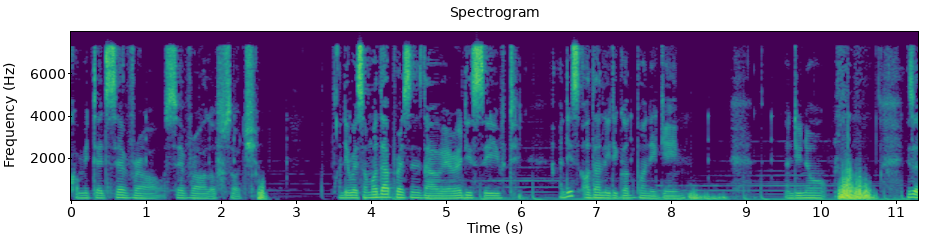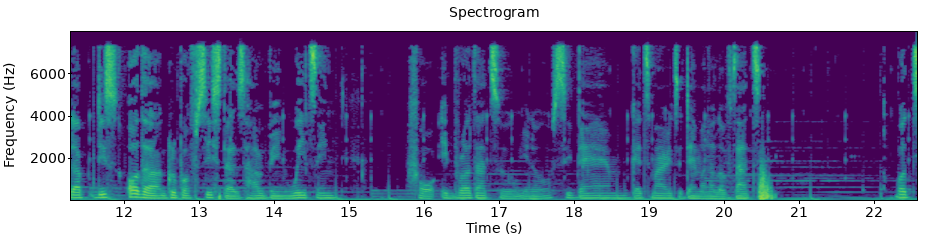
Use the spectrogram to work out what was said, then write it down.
committed several, several of such. And there were some other persons that were already saved, and this other lady got born again. And you know, this other this other group of sisters have been waiting for a brother to, you know, see them, get married to them, and all of that. But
